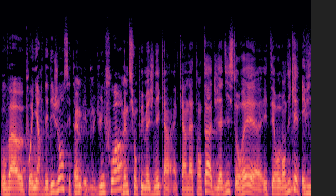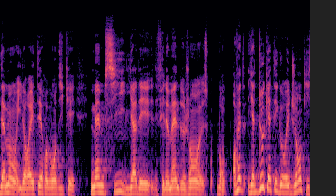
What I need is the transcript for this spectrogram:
on va poignarder des gens, c'est arrivé plus d'une fois. Même si on peut imaginer qu'un attentat djihadiste aurait été revendiqué. évidemment, il aurait été revendiqué, même s'il y a des, phénomènes de gens... Bon, en fait, il y a deux catégories de gens qui,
